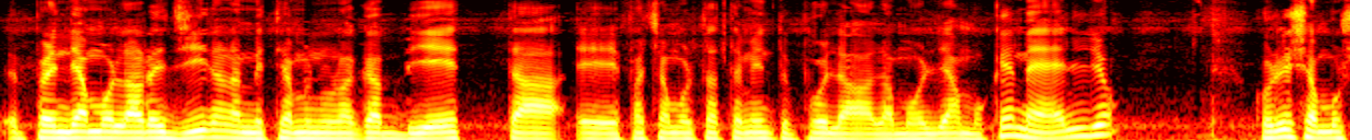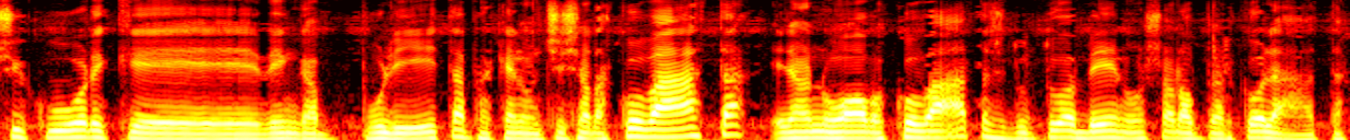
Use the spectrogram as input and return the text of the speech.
eh, prendiamo la regina, la mettiamo in una gabbietta e facciamo il trattamento e poi la, la molliamo che è meglio così siamo sicuri che venga pulita perché non ci sarà covata e la nuova covata se tutto va bene non sarà percolata.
